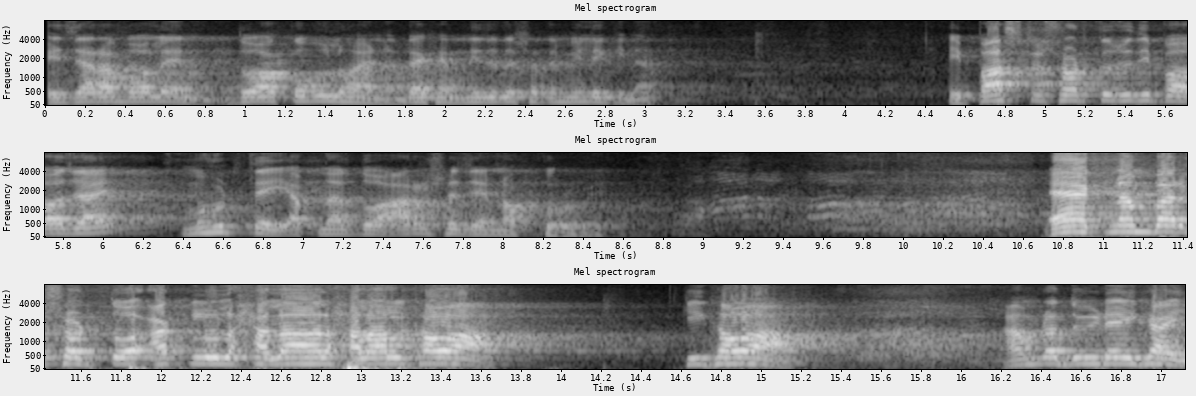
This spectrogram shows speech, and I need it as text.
এই যারা বলেন, দোয়া কবুল হয় না, দেখেন নিজেদের সাথে মিলে কিনা। এই পাঁচটা শর্ত যদি পাওয়া যায়, মুহূর্তেই আপনার দোয়া আরও সে যে নক করবে। এক নাম্বার শর্ত, আকলুল হালাল হালাল খাওয়া। কি খাওয়া? আমরা দুইটাই খাই।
